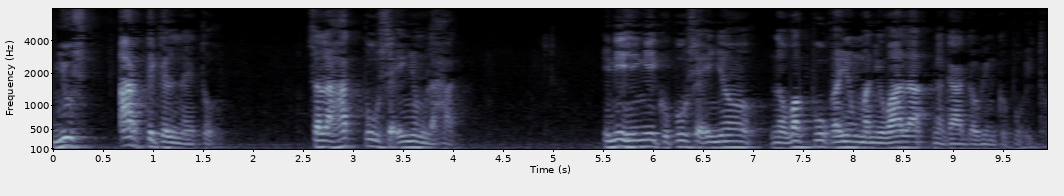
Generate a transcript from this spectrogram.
news article na ito. Sa lahat po sa inyong lahat hinihingi ko po sa inyo na wag po kayong maniwala na gagawin ko po ito.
